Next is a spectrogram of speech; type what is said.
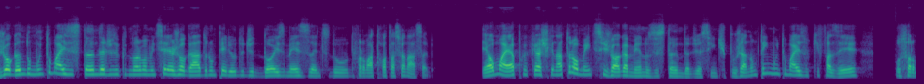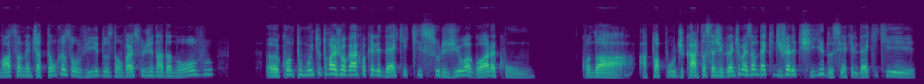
jogando muito mais standard do que normalmente seria jogado num período de dois meses antes do, do formato rotacionar, sabe? É uma época que eu acho que naturalmente se joga menos standard, assim, tipo, já não tem muito mais o que fazer. Os formatos normalmente já estão resolvidos, não vai surgir nada novo. Ah, quanto muito tu vai jogar com aquele deck que surgiu agora com quando a, a tua pool de cartas tá gigante, mas é um deck divertido, assim, aquele deck que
